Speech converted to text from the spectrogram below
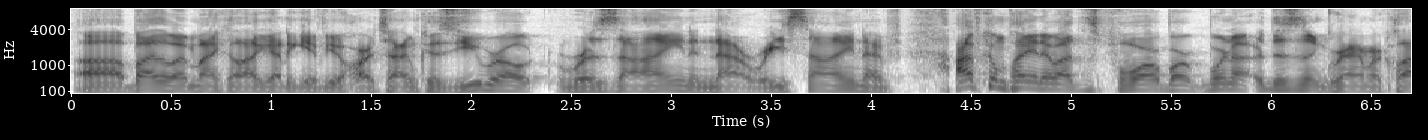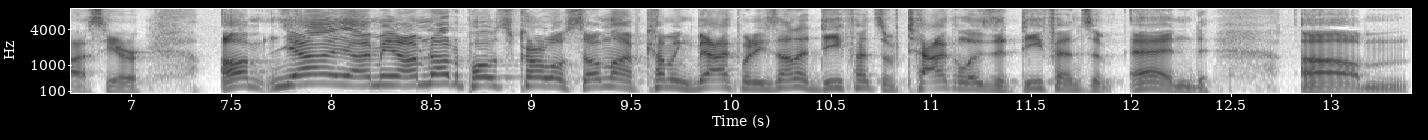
Uh, by the way, Michael, I got to give you a hard time because you wrote resign and not resign. I've I've complained about this before, but we're not. This isn't grammar class here. Um, yeah, I mean, I'm not opposed to Carlos Dunlap coming back, but he's not a defensive tackle. He's a defensive end. Um,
